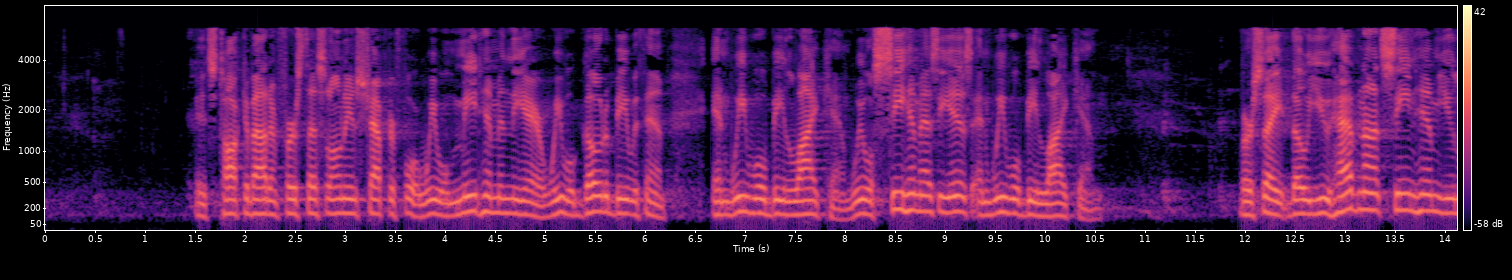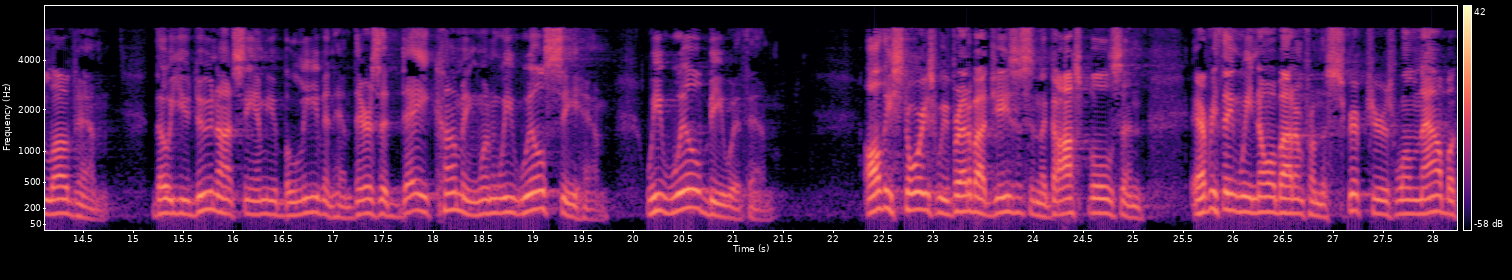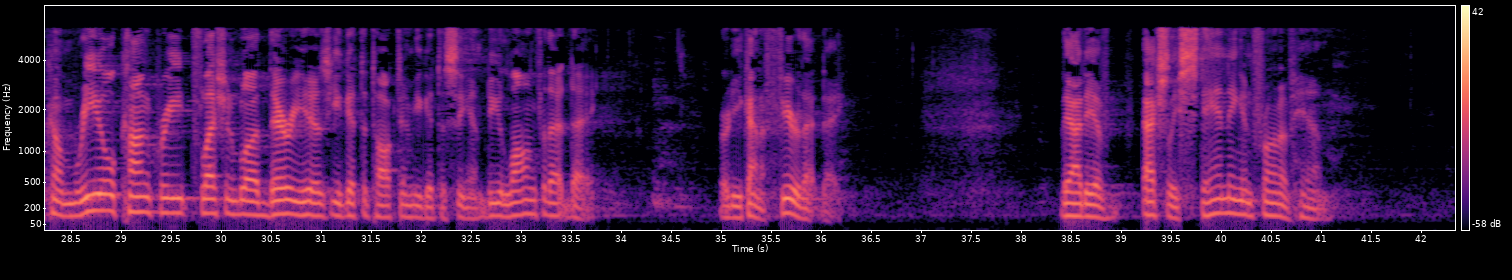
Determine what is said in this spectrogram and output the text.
It's talked about in 1 Thessalonians chapter 4. We will meet him in the air. We will go to be with him, and we will be like him. We will see him as he is, and we will be like him. Verse 8 Though you have not seen him, you love him. Though you do not see him, you believe in him. There's a day coming when we will see him. We will be with him. All these stories we've read about Jesus in the Gospels and everything we know about him from the Scriptures will now become real, concrete, flesh and blood. There he is. You get to talk to him. You get to see him. Do you long for that day? Or do you kind of fear that day? The idea of actually standing in front of him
